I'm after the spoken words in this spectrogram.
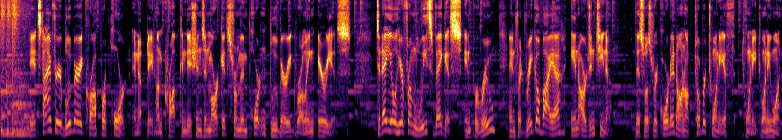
It's time for your Blueberry Crop Report, an update on crop conditions and markets from important blueberry growing areas. Today you'll hear from Luis Vegas in Peru and Federico Bayá in Argentina. This was recorded on October 20th, 2021.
